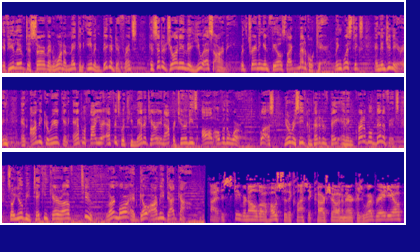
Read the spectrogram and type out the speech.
If you live to serve and want to make an even bigger difference, consider joining the U.S. Army. With training in fields like medical care, linguistics, and engineering, an Army career can amplify your efforts with humanitarian opportunities all over the world. Plus, you'll receive competitive pay and incredible benefits, so you'll be taken care of too. Learn more at GoArmy.com. Hi, this is Steve Ronaldo, host of the Classic Car Show on America's Web Radio.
